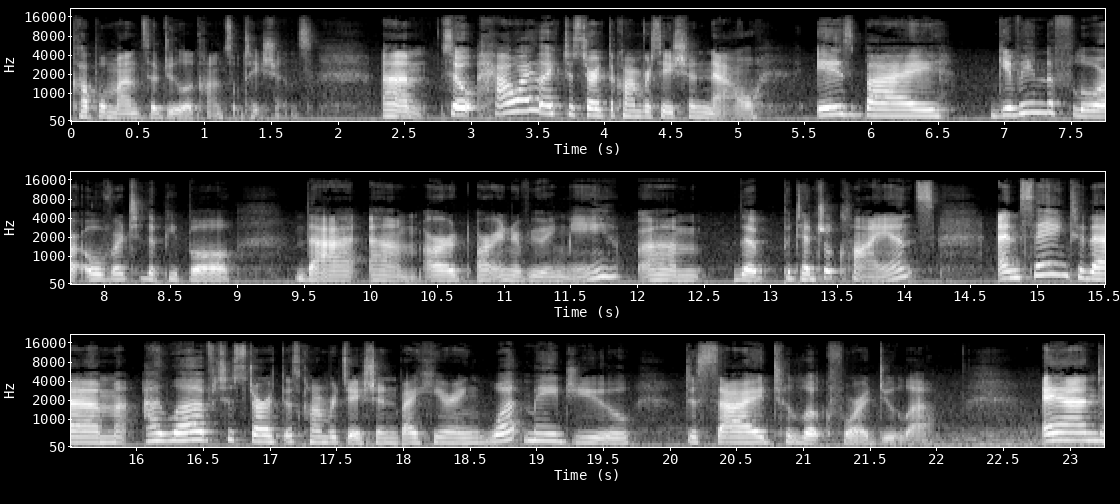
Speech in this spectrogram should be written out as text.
couple months of doula consultations. Um, so, how I like to start the conversation now is by giving the floor over to the people that um, are are interviewing me, um, the potential clients, and saying to them, I love to start this conversation by hearing what made you decide to look for a doula. And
